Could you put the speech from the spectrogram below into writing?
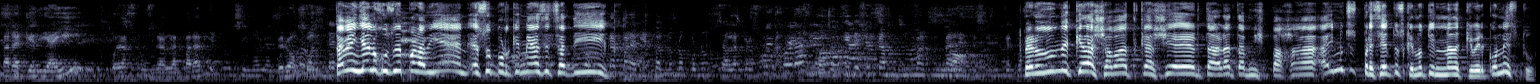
para que de ahí puedas juzgarla para bien. Pero cuando También ya lo juzgué para bien. ¿Eso por qué me hace bien necesidad. Pero ¿dónde queda Shabbat Kasher, Tarata Mishpaha? Hay muchos preceptos que no tienen nada que ver con esto.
